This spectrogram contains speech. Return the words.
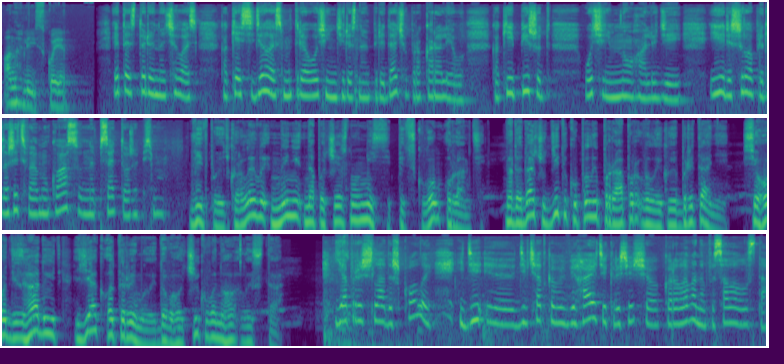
англійської. Эта история началась, как я сидела и смотрела очень интересную передачу про королеву, как ей пишут очень много людей, и решила предложить своему классу написать тоже письмо. Відповідь королеви нині на почесному місці під склом у рамці. На додачу діти купили прапор Великої Британії. Сьогодні згадують, як отримали довгоочікуваного листа. Я прийшла до школи, і е, дівчатка вибігають і кричать, що королева написала листа.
